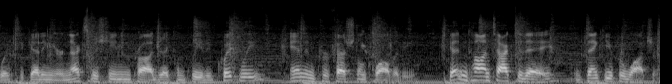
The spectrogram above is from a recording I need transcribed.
with getting your next machining project completed quickly and in professional quality. Get in contact today, and thank you for watching.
